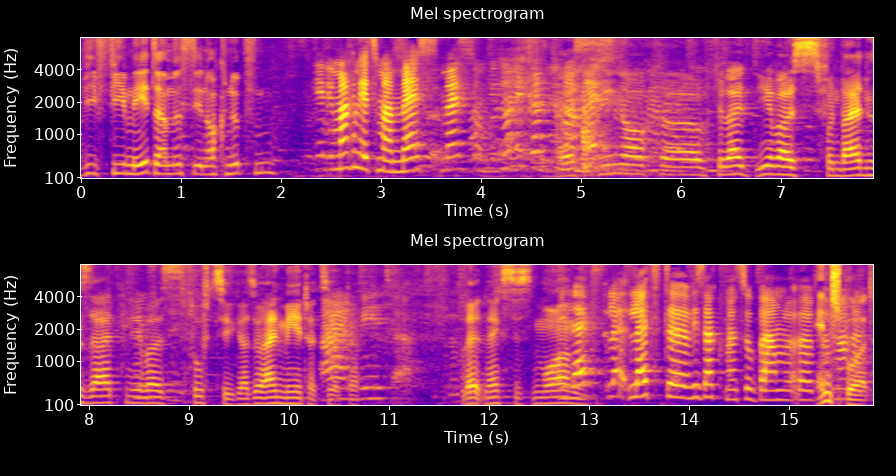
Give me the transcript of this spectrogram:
wie viel Meter müsst ihr noch knüpfen? Okay, wir machen jetzt mal Mess, Messung. Es sind noch äh, vielleicht jeweils von beiden Seiten jeweils 50, also ein Meter Ein circa. Meter. Le- Nächstes Morgen. Letz, le, letzte, wie sagt man so beim, äh, beim Endsport.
